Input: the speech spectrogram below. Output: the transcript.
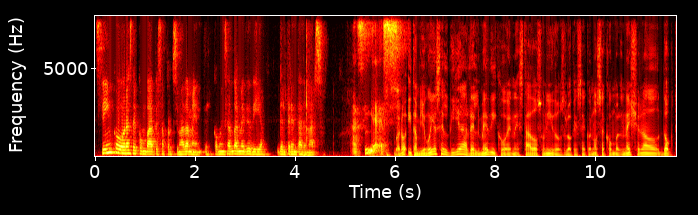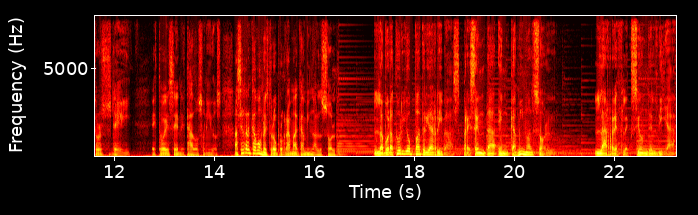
Cinco horas de combates aproximadamente, comenzando al mediodía del 30 de marzo. Así es. Bueno, y también hoy es el Día del Médico en Estados Unidos, lo que se conoce como el National Doctors Day. Esto es en Estados Unidos. Así arrancamos nuestro programa Camino al Sol. Laboratorio Patria Rivas presenta en Camino al Sol la reflexión del día.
